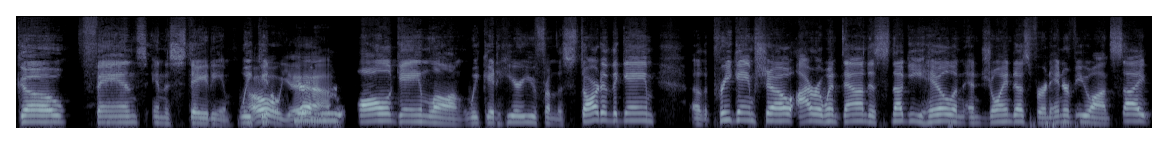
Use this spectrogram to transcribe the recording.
go fans in the stadium. We oh, could yeah. all game long. We could hear you from the start of the game uh, the pregame show. Ira went down to snuggy hill and, and joined us for an interview on site.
